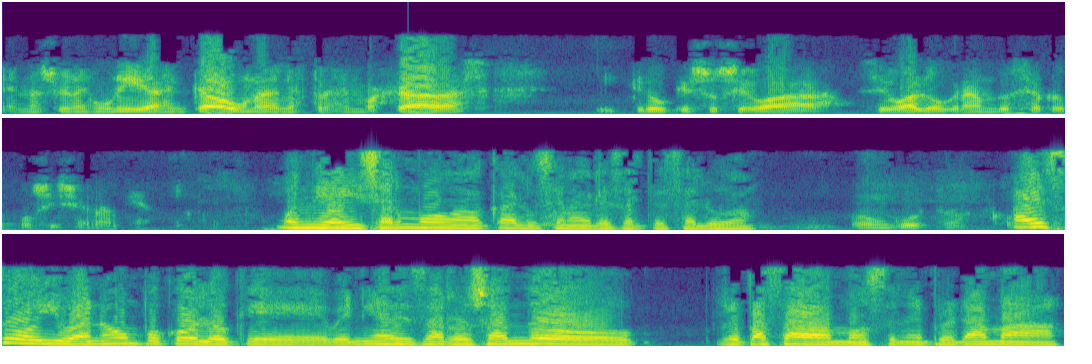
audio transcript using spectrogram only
en, Naciones Unidas, en cada una de nuestras embajadas, y creo que eso se va, se va logrando ese reposicionamiento. Buen día, Guillermo. Acá Luciana Gresar te saluda. Un gusto. A eso iba, ¿no? Un poco lo que venías desarrollando repasábamos en el programa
